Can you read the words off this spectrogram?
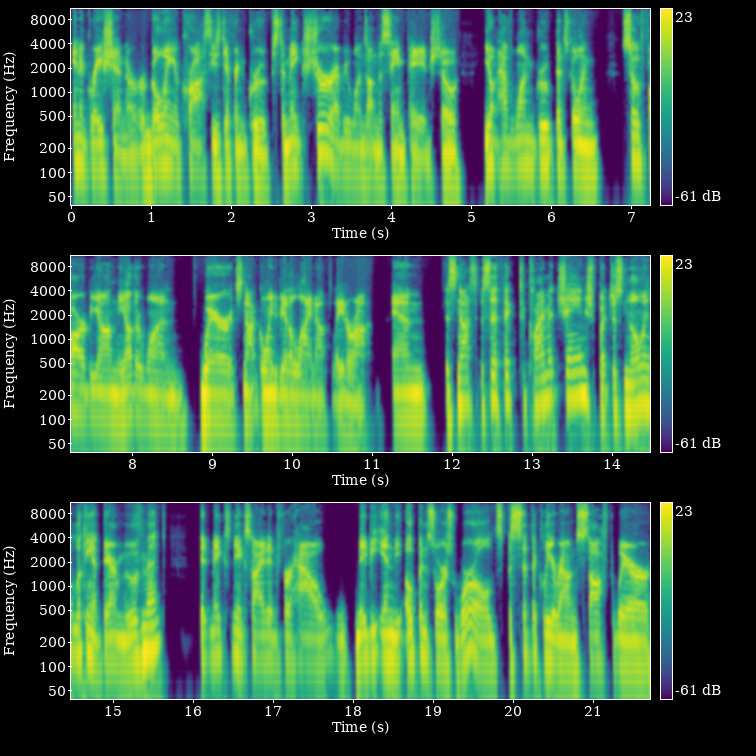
integration or going across these different groups to make sure everyone's on the same page. So you don't have one group that's going so far beyond the other one where it's not going to be able to line up later on. And it's not specific to climate change, but just knowing, looking at their movement, it makes me excited for how maybe in the open source world, specifically around software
